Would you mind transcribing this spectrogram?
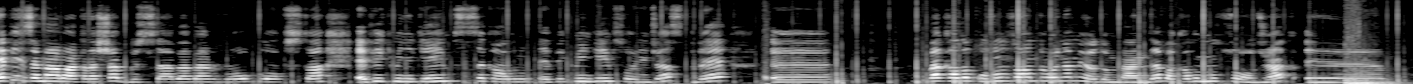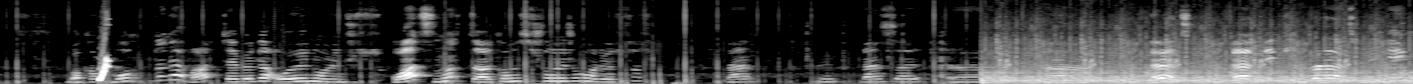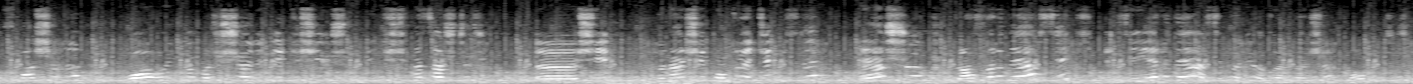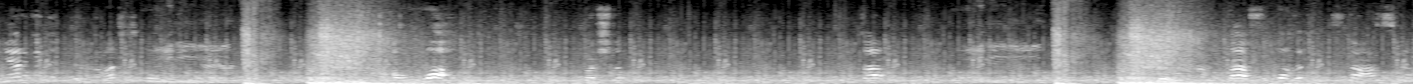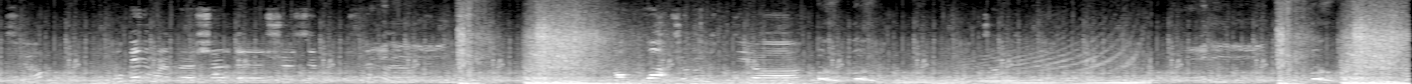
Hepinize merhaba arkadaşlar. Sizlerle beraber Roblox'ta Epic Mini Games'te kaldım. Epic Mini Games oynayacağız ve eee, bakalım uzun zamandır oynamıyordum ben de. Bakalım nasıl olacak. Eee, bakalım bunda ne var? TBG oyun oyuncusu. What? Nasıl? Akıllısı oyuncu mu arıyorsunuz? Ben ben size eee, ha, Evet, evet, Big, evet, Games başladı. Bu oyunun amacı şöyle bir kişi, bir kişi mesela şu çocuk eee şey, dönen şey kontrol edecek. Biz de eğer şu gazlara değersek, e, zehire değersek ölüyoruz arkadaşlar. O çocuk niye hareket ettirmiyor lan? Çocuk oyunu bilmiyor yani. Allah! Kaçtım. Tamam. Daha sıkladık. Daha sıkıntı yok. Bu benim arkadaşlar. Ee, şöyle size bir göstereyim. Allah canım gitti ya. Canım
